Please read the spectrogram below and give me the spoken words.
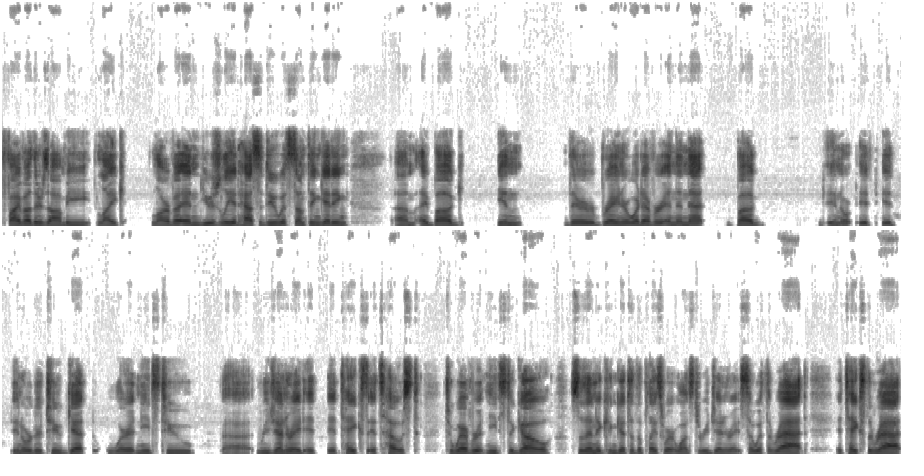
five other zombie like larvae, and usually it has to do with something getting um, a bug in their brain or whatever, and then that bug in or, it it in order to get where it needs to uh, regenerate, it it takes its host to wherever it needs to go, so then it can get to the place where it wants to regenerate. So with the rat, it takes the rat,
